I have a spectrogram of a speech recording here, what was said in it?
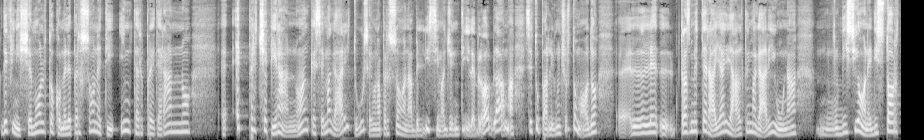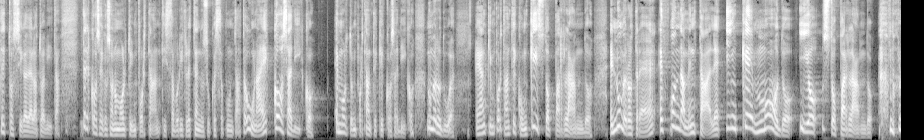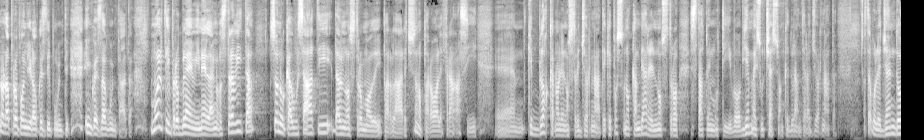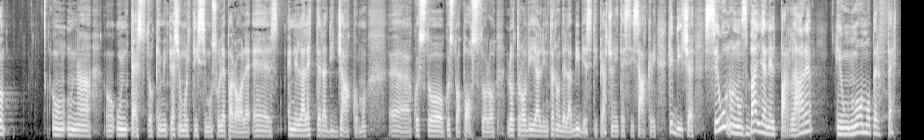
definisce molto come le persone ti interpreteranno eh, e percepiranno, anche se magari tu sei una persona bellissima, gentile, bla bla bla, ma se tu parli in un certo modo eh, le, le, trasmetterai agli altri magari una mh, mm, visione distorta e tossica della tua vita. Tre cose che sono molto importanti, stavo riflettendo su questa puntata. Una è cosa dico è molto importante che cosa dico. Numero due, è anche importante con chi sto parlando. E numero tre, è fondamentale in che modo io sto parlando. Ma non approfondirò questi punti in questa puntata. Molti problemi nella nostra vita sono causati dal nostro modo di parlare. Ci sono parole, frasi eh, che bloccano le nostre giornate, che possono cambiare il nostro stato emotivo. Vi è mai successo anche durante la giornata? Stavo leggendo un, un, un, testo che mi piace moltissimo sulle parole, è, è nella lettera di Giacomo, eh, questo, questo, apostolo, lo trovi all'interno della Bibbia se ti piacciono i testi sacri, che dice se uno non sbaglia nel parlare è un uomo perfetto,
